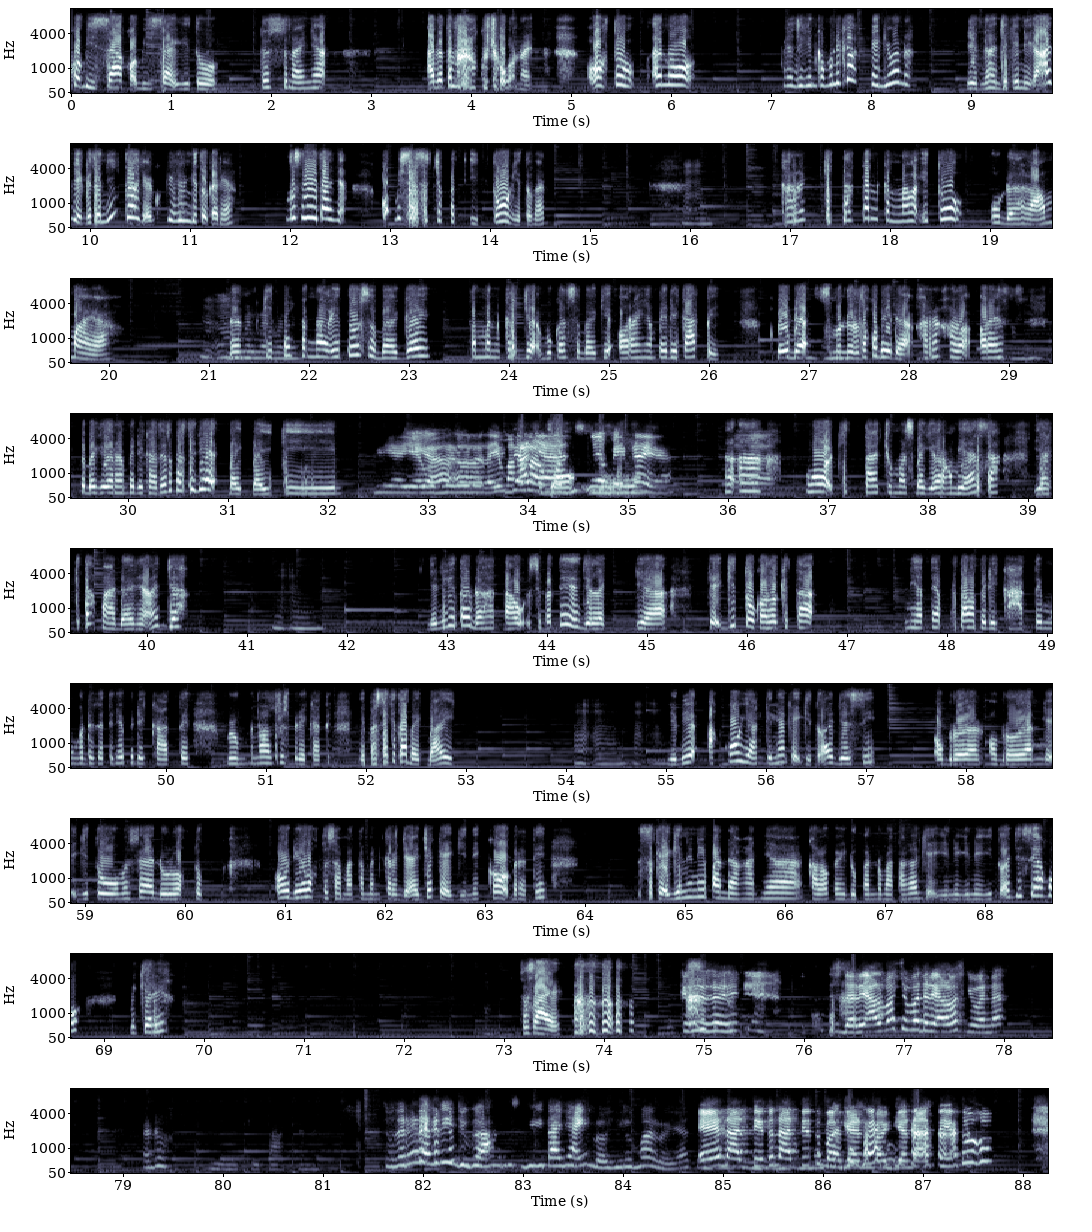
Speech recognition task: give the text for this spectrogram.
Kok bisa, kok bisa gitu. Terus nanya ada teman aku cowok nanya, waktu anu ngajakin kamu nikah kayak gimana? Ya ngajakin nikah aja gitu nikah kayak gue kayak gitu kan ya. Terus dia tanya, kok bisa secepat itu gitu kan? Mm-mm. Karena kita kan kenal itu udah lama ya. Mm-mm, dan bener, kita bener. kenal itu sebagai teman kerja bukan sebagai orang yang PDKT beda Mhm. menurut aku beda karena kalau orang yang Mm. sebagai orang PDKT itu pasti dia baik-baikin Iya iya benar benar. lah, ya Beda lah, makanya. Iya. beda ya. Heeh. Heeh. kalau kita cuma sebagai orang biasa ya kita padanya aja Mm-mm. Jadi kita udah tahu sifatnya ya jelek ya kayak gitu. Kalau kita niatnya pertama PDKT mau ngedeketinnya PDKT belum kenal terus PDKT ya pasti kita baik-baik. Jadi aku yakinnya kayak gitu aja sih. Obrolan-obrolan kayak gitu. Maksudnya dulu waktu oh dia waktu sama teman kerja aja kayak gini kok. Berarti kayak gini nih pandangannya. Kalau kehidupan rumah tangga kayak gini gini gitu aja sih aku mikirnya selesai Oke. Terus dari Almas coba dari Almas gimana? Aduh. Sebenarnya nanti juga harus ditanyain loh Hilma loh ya. Eh nanti itu nanti itu bagian bagian nanti itu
